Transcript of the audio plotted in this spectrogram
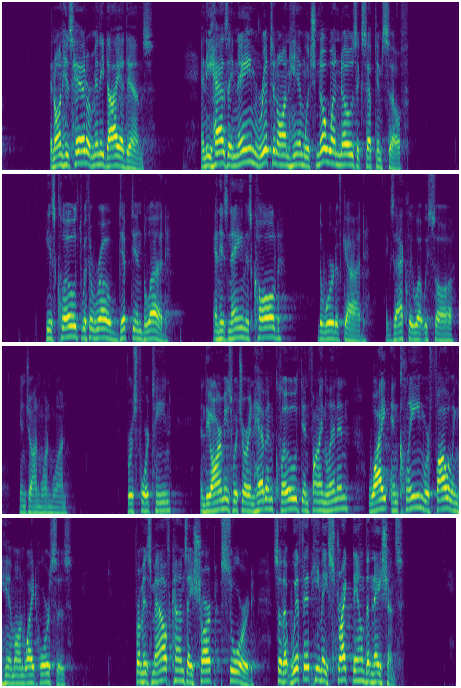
and on his head are many diadems. And he has a name written on him which no one knows except himself. He is clothed with a robe dipped in blood, and his name is called the Word of God. Exactly what we saw in John 1 1. Verse 14 And the armies which are in heaven, clothed in fine linen, white and clean, were following him on white horses. From his mouth comes a sharp sword, so that with it he may strike down the nations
